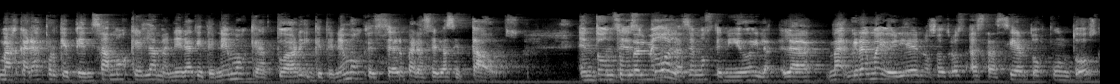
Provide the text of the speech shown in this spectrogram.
máscaras porque pensamos que es la manera que tenemos que actuar y que tenemos que ser para ser aceptados. Entonces, todos las hemos tenido y la, gran mayoría de nosotros hasta ciertos puntos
